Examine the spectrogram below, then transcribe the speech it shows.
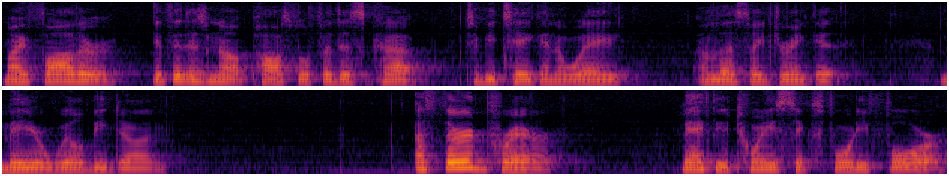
My Father, if it is not possible for this cup to be taken away unless I drink it, may your will be done. A third prayer, Matthew 26 44.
